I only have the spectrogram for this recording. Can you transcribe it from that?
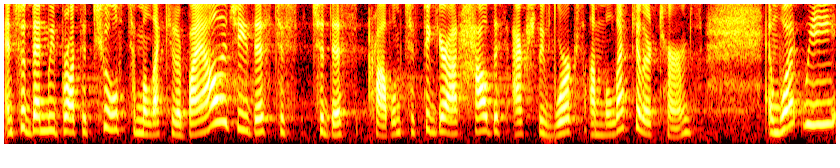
And so then we brought the tools to molecular biology this to, to this problem to figure out how this actually works on molecular terms. And what we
